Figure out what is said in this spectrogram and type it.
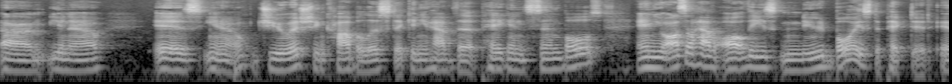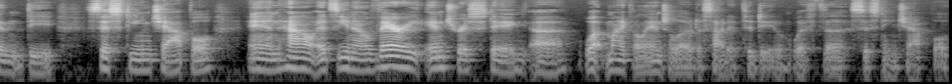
um, you know, is, you know, Jewish and Kabbalistic, and you have the pagan symbols and you also have all these nude boys depicted in the Sistine Chapel, and how it's, you know, very interesting uh, what Michelangelo decided to do with the Sistine Chapel.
